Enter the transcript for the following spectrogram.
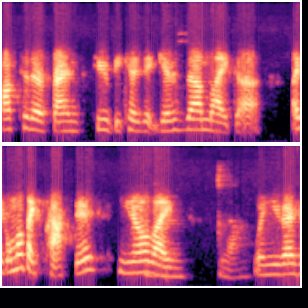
talk to their friends too because it gives them like a like almost like practice, you know, mm-hmm. like yeah. when you guys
